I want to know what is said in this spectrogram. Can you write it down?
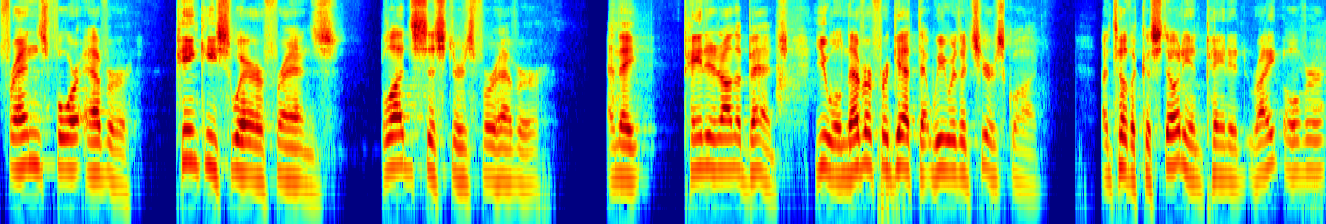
friends forever, pinky swear friends, blood sisters forever. And they painted it on the bench. You will never forget that we were the cheer squad until the custodian painted right over.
